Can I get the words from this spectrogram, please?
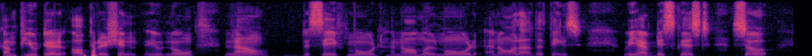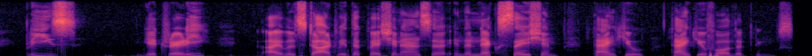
computer operation you know now the safe mode normal mode and all other things we have discussed. So please get ready. I will start with the question answer in the next session. Thank you. Thank you for the things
